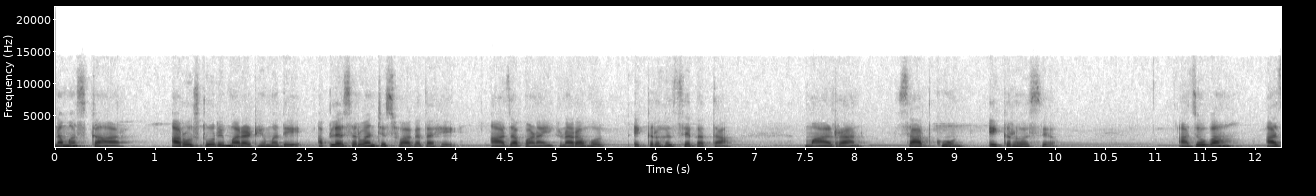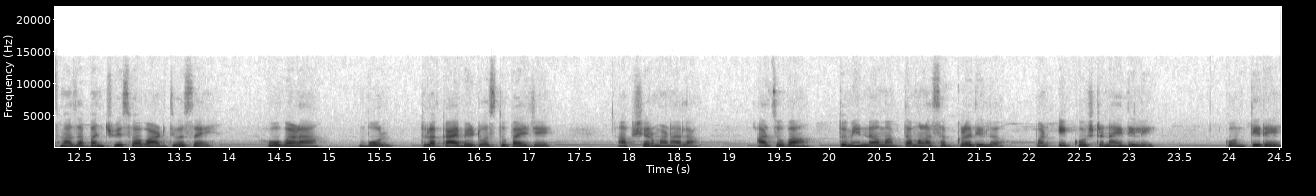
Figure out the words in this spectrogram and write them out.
नमस्कार. आरो स्टोरी मराठीमध्ये आपल्या सर्वांचे स्वागत आहे. आज आपण ऐकणार आहोत एक रहस्यकथा माळरान सात खून एक रहस्य. आजोबा आज माझा पंचवीसवा वाढदिवस आहे. हो बाळा बोल तुला काय भेटवस्तू पाहिजे? अक्षर म्हणाला. आजोबा तुम्ही न मागता मला सगळं दिलं पण एक गोष्ट नाही दिली. कोणती रे?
